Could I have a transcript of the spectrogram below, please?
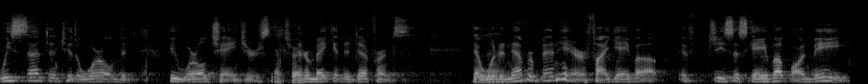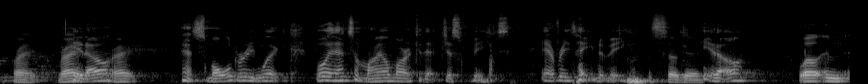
we sent into the world to be world changers right. that are making a difference that would have never been here if I gave up, if Jesus gave up on me. Right. Right. You know? Right. That smoldering wick, boy, that's a mile marker that just means everything to me. That's so good. You know? Well, and,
